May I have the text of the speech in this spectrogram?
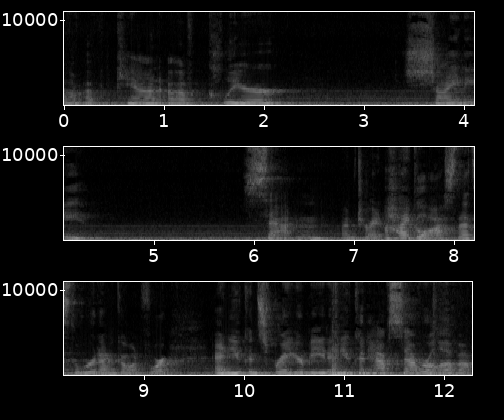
um, a can of clear, shiny satin. I'm trying, high gloss, that's the word I'm going for. And you can spray your bead, and you can have several of them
